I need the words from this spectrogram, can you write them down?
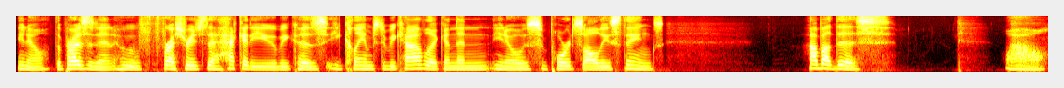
You know, the president who frustrates the heck out of you because he claims to be Catholic and then, you know, supports all these things. How about this? Wow.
